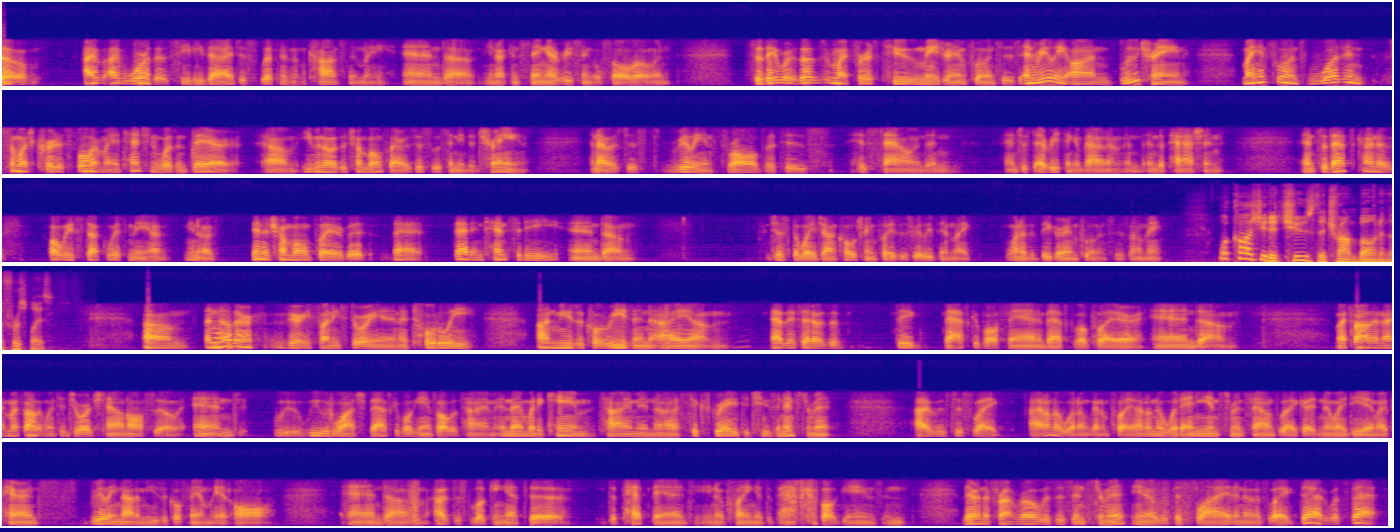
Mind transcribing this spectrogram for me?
So. I, I wore those CDs out. I just listened to them constantly, and uh, you know, I can sing every single solo, and so they were those were my first two major influences. And really on Blue Train, my influence wasn't so much Curtis Fuller. My attention wasn't there. Um, even though as a trombone player, I was just listening to Train, and I was just really enthralled with his his sound and and just everything about him and, and the passion. And so that's kind of always stuck with me. I, you know, I've been a trombone player, but that that intensity and um, just the way John Coltrane plays has really been like one of the bigger influences on me. What caused you to choose the trombone in the first place? Um, another very funny story and a totally unmusical reason. I, um, as I said, I was a big basketball fan and basketball player, and um, my father and I. My father went to Georgetown also, and we, would watch basketball games all the time. And then when it came time in uh, sixth grade to choose an instrument, I was just like, I don't know what I'm going to play. I don't know what any instrument sounds like. I had no idea. My parents really not a musical family at all, and um, I was just looking at the the pep band, you know, playing at the basketball games, and there in the front row was this instrument, you know, with this slide, and I was like, Dad, what's that?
